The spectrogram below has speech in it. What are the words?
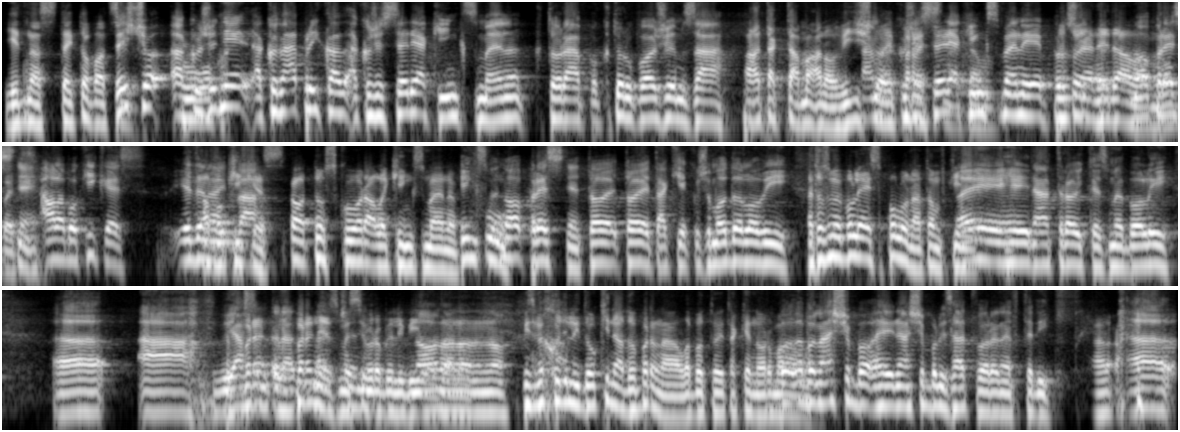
jedna z tetovacích... Vieš čo, akože nie, ako napríklad akože séria Kingsman, ktorá, ktorú považujem za... A tak tam áno, vidíš, tam, to je akože séria Kingsman je proste... To ja nedávam No presne, vôbec. alebo Kikes. Jeden Alebo Kikes. O, to skôr, ale Kingsman. Kingsman, no presne, to je, to je taký akože modelový. A to sme boli aj spolu na tom v kine. Hej, hej, na trojke sme boli. Uh, a ja v, Br- som teda, v Brne sme si urobili výlet. No, no, no, no. My sme chodili do kina do Brna, lebo to je také normálne. Lebo naše, bo, hej, naše boli zatvorené vtedy. A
